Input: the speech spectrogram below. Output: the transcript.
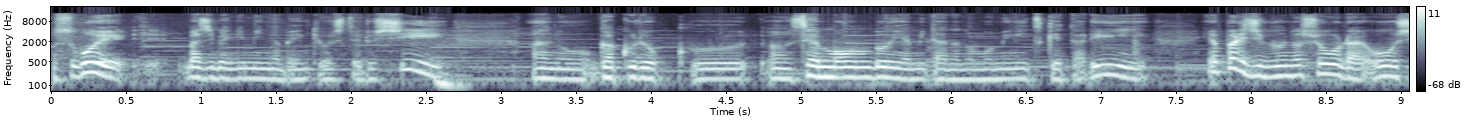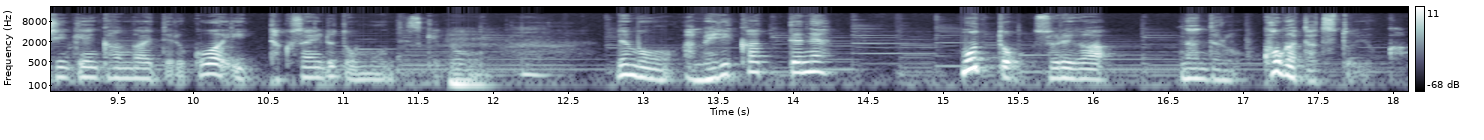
うすごい真面目にみんな勉強してるし、あの学力うん専門分野みたいなのも身につけたりやっぱり自分の将来を真剣に考えてる子はいたくさんいると思うんですけど、うんでもアメリカってねもっとそれがなんだろう子が立つというか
